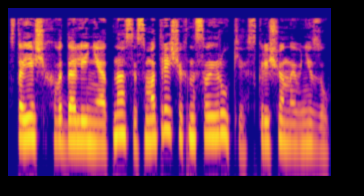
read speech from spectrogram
стоящих в отдалении от нас и смотрящих на свои руки, скрещенные внизу.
